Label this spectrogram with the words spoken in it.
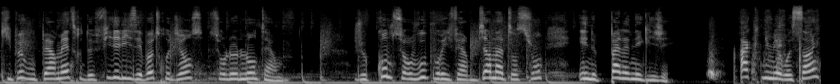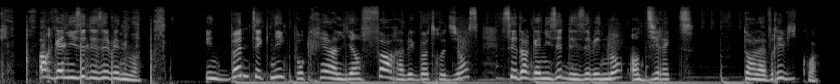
qui peut vous permettre de fidéliser votre audience sur le long terme. Je compte sur vous pour y faire bien attention et ne pas la négliger. Hack numéro 5, organisez des événements. Une bonne technique pour créer un lien fort avec votre audience, c'est d'organiser des événements en direct. Dans la vraie vie, quoi.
